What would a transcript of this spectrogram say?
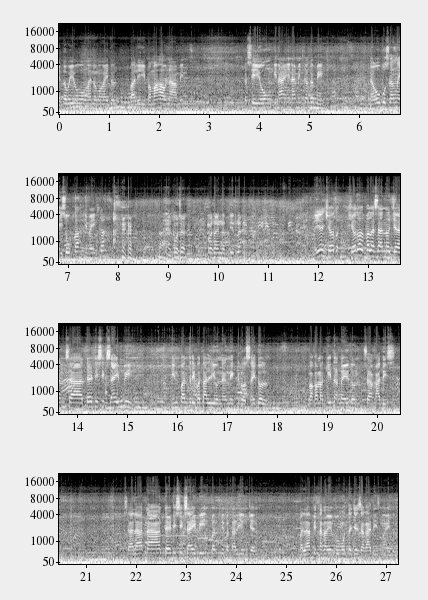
Ito ba yung ano mga idol? Bali, pamahaw namin. Kasi yung kinain namin kagabi, naubos lang na isuka ni Maika. walang, walang natira. Ayan, shout, shoutout pala sa ano dyan, sa 36 IB Infantry Battalion idol. Baka makita tayo doon sa Cadiz sa lahat ng 36 IB Infantry Battalion dyan. Malapit na kami pumunta dyan sa Cadiz mga idol.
